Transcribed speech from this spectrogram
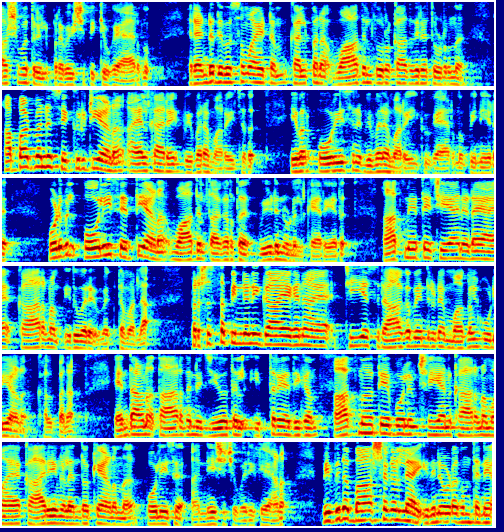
ആശുപത്രിയിൽ പ്രവേശിപ്പിക്കുകയായിരുന്നു. രണ്ട് ദിവസമായിട്ടും കൽപ്പന വാതിൽ തുറക്കാത്തതിനെ തുടർന്ന് അപ്പാർട്ട്മെന്റ് സെക്യൂരിറ്റിയാണ് അയൽക്കാരെ വിവരം അറിയിച്ചത്. ഇവർ പോലീസിന് വിവരം അറിയിക്കുകയായിരുന്നു പിന്നീട്. ഒടുവിൽ പോലീസ് എത്തിയാണ് വാതിൽ തകർത്ത് വീടിനുള്ളിൽ കയറിയത്. ആത്മഹത്യ ചെയ്യാനിടയായ കാരണം ഇതുവരെ വ്യക്തമല്ല. പ്രശസ്ത പിന്നണി ഗായകനായ ടി എസ് രാഘവേന്ദ്രയുടെ മകൾ കൂടിയാണ് കൽപ്പന. എന്താണ് താരത്തിന്റെ ജീവിതത്തിൽ ഇത്രയധികം ആത്മഹത്യ പോലും ചെയ്യാൻ കാരണമായ കാര്യങ്ങൾ എന്തൊക്കെയാണെന്ന് പോലീസ് അന്വേഷിച്ചു വരികയാണ്. വിവിധ ഭാഷകളിലായി ഇതിനോടകം തന്നെ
